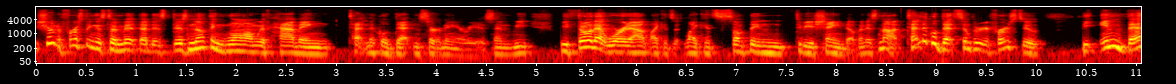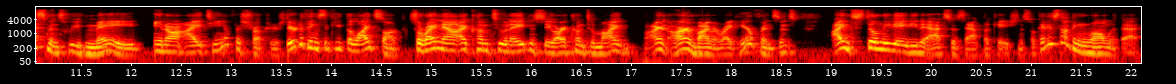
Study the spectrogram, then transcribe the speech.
Sure. The first thing is to admit that there's nothing wrong with having technical debt in certain areas. And we, we throw that word out like it's, like it's something to be ashamed of, and it's not. Technical debt simply refers to the investments we've made in our IT infrastructures. They're the things that keep the lights on. So right now, I come to an agency or I come to my our, environment right here, for instance. I still need AD to access applications. Okay, there's nothing wrong with that.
